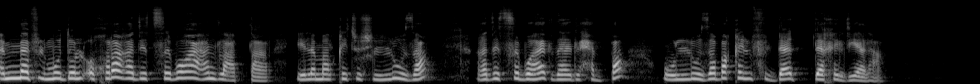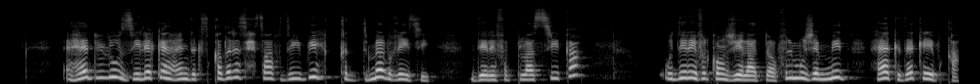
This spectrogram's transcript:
أما في المدن الأخرى غادي تصيبوها عند العطار. إلا ما لقيتوش اللوزة غادي تصيبوا هكذا هاد الحبة واللوزة باقي في الداخل ديالها. هاد اللوز إلا كان عندك تقدري تحتفظي به قد ما بغيتي. ديريه في البلاستيكة وديريه في الكونجيلاتور. في المجمد هكذا كيبقى.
